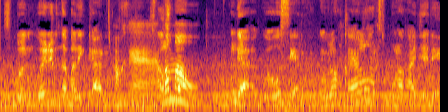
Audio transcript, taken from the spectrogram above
sebulan gue dia minta balikan Oke, Terus lo mau? enggak gue usir gue bilang kayak lo harus pulang aja deh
